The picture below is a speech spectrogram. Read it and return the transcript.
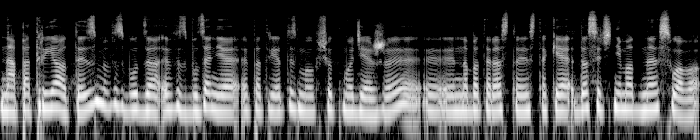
na patriotyzm, wzbudza, wzbudzenie patriotyzmu wśród młodzieży, y, no bo teraz to jest takie dosyć niemodne słowo.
